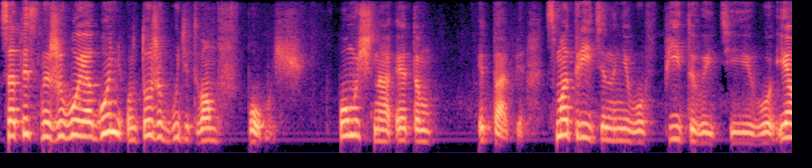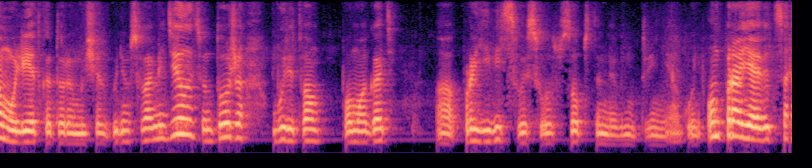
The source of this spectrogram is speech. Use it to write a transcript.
Соответственно, живой огонь, он тоже будет вам в помощь, в помощь на этом этапе. Смотрите на него, впитывайте его, и амулет, который мы сейчас будем с вами делать, он тоже будет вам помогать проявить свой собственный внутренний огонь. Он проявится,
